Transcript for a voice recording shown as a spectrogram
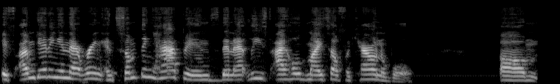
if I'm getting in that ring and something happens, then at least I hold myself accountable. Um,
